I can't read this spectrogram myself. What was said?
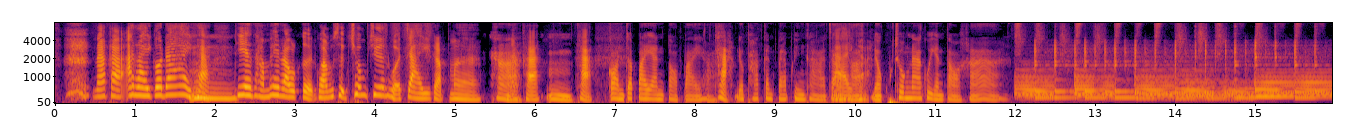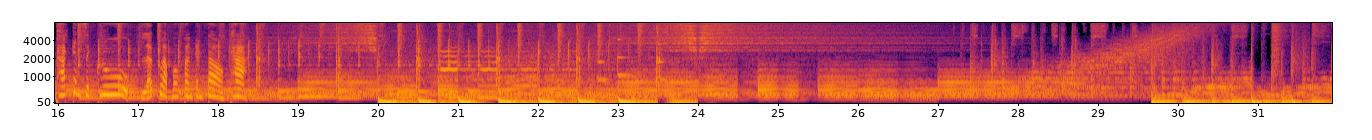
นะคะ อะไรก็ได้ค่ะอืมที่จะทำให้เราเกิดความรู้สึกชุ่มชื่นหัวใจกลับมาค่ะนะคะอืมค่ะ ก่อนจะไปอันต่อไปค่ะค่ะเดี๋ยวพักกันแป๊บหนึ่งค่ะอาจารย์ได้คะค่ะเดี๋ยวช่วงหน้าคุยกันต่อค่ะ พักกันสักครู่แล้วกลับมาฟังกันต่อค่ะ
